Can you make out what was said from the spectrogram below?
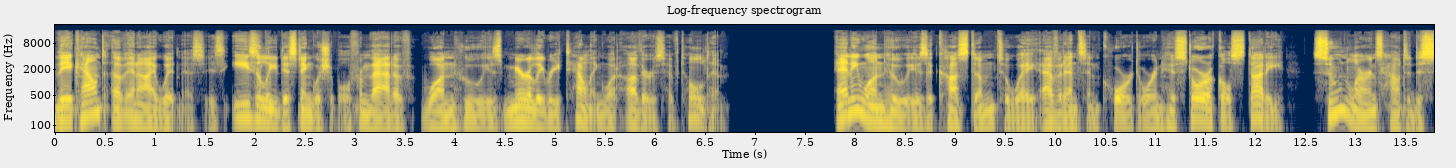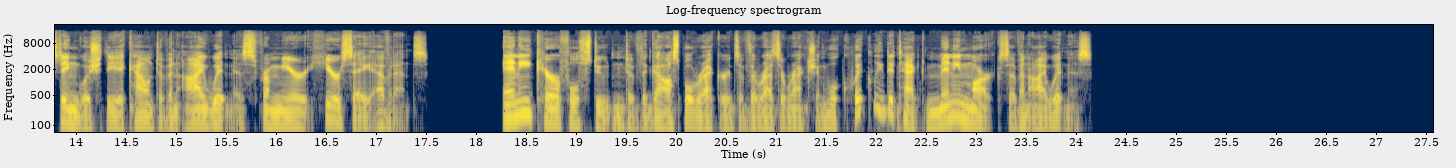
The account of an eyewitness is easily distinguishable from that of one who is merely retelling what others have told him. Anyone who is accustomed to weigh evidence in court or in historical study soon learns how to distinguish the account of an eyewitness from mere hearsay evidence. Any careful student of the gospel records of the resurrection will quickly detect many marks of an eyewitness.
